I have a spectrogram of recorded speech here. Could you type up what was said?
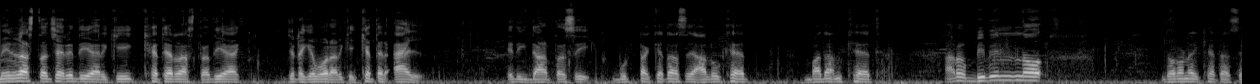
মেন রাস্তা ছেড়ে দিয়ে আর কি ক্ষেতের রাস্তা দিয়ে যেটাকে বলে আর কি ক্ষেতের আইল। এদিক দাঁড়াতাছি ভুট্টা ক্ষেত আছে, আলু ক্ষেত বাদাম ক্ষেত আরও বিভিন্ন ধরনের ক্ষেত আছে।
